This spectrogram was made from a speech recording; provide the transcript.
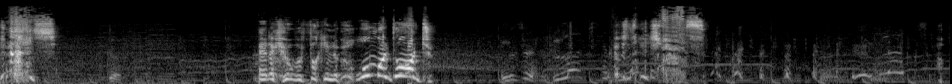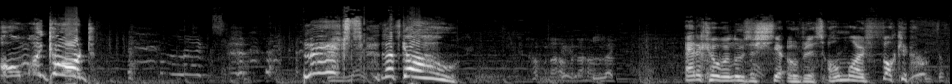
Yes! Good. Edekill with fucking. Oh my god! Legs, Yes! Oh my god! Legs! Legs! Let's go! no, no. Edekill will lose his shit over this. Oh my fucking. It's just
